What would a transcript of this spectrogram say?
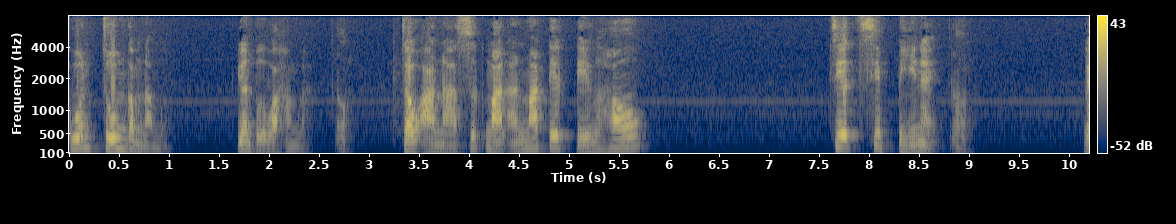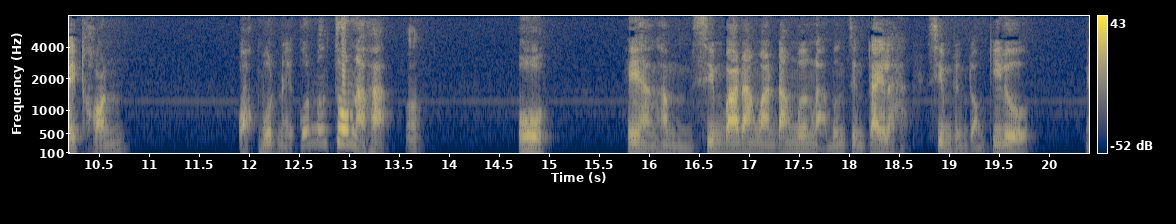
กวนจุมกำนำเมือย้อนเปิดว่าหังละอ๋อเจ้าอาณาซึกมานอันมาเตียกเตียงเฮาเจ็ดสิบปีไหนอ๋อไหลถอนออกบทไหนกวนเมืองจมนะค่ะอ๋อ โอ้เฮหังหำซิมบาดังวันดังเมืองล่ะเมืองจึงใต้ล่ะซิมถึงสองกิโลใน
